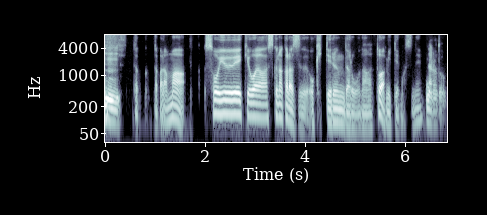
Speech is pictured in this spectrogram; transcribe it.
うん、だだからまあ、そういう影響は少なからず起きてるんだろうなとは見てますね。なるほど。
